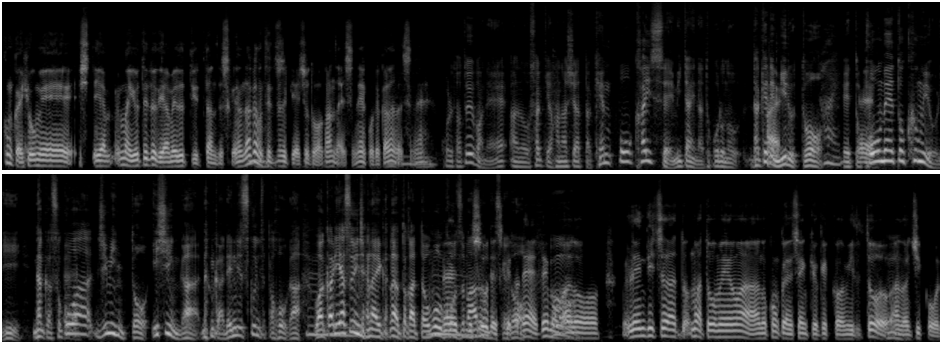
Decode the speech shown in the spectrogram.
今回表明してや、まあ、予定通りやめるって言ったんですけど、中の手続きはちょっとわかんないですね、これからですね。これ、例えばね、あの、さっき話し合った憲法改正みたいなところのだけで見ると、はい、えっと、公明と組むより、なんかそこは自民と維新がなんか連立組んじゃった方が分かりやすいんじゃないかなとかって思う構図もあるんですけど。ね、でも、あの連立は、まあ、当面はあの今回の選挙結果を見ると、あの事故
